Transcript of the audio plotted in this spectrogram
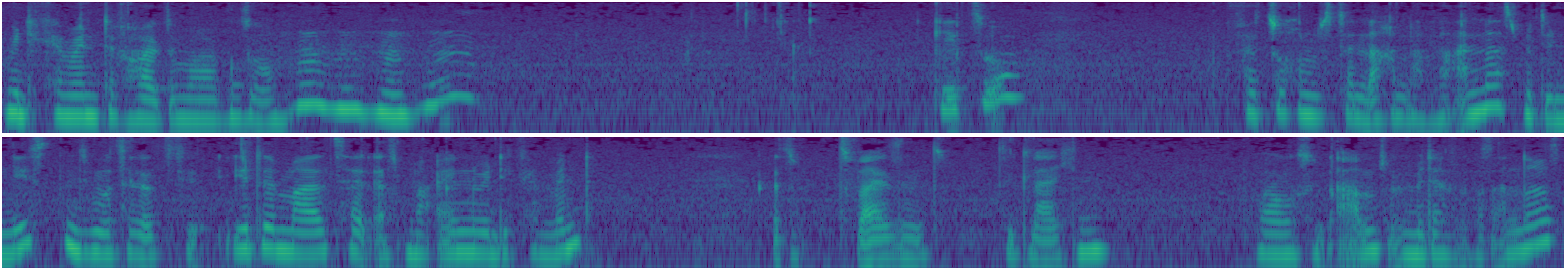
Medikamente für heute Morgen so. Hm, hm, hm. Geht so. Versuchen wir es dann nachher nochmal anders mit dem nächsten. Sie muss ja jede Mahlzeit erstmal ein Medikament. Also zwei sind die gleichen. Morgens und abends und mittags etwas anderes.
